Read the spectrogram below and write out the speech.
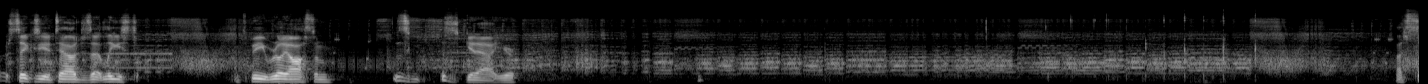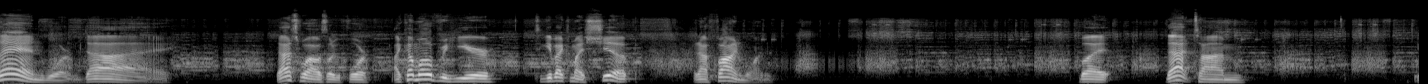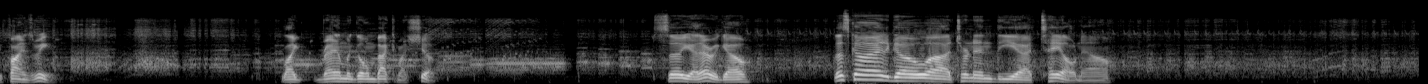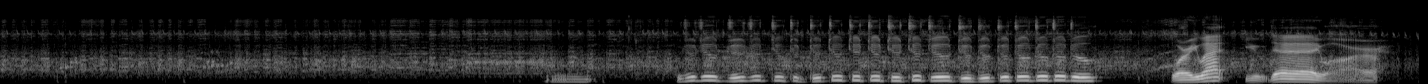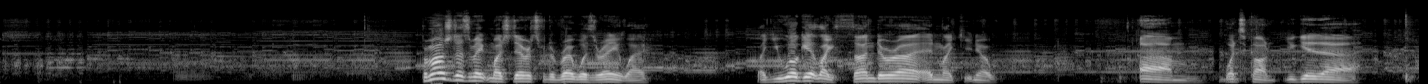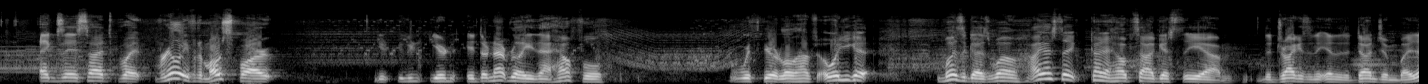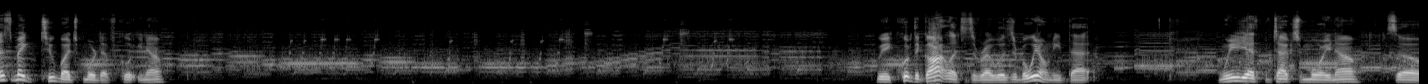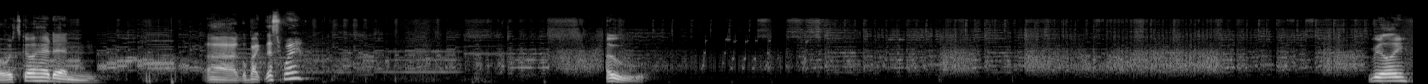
or 60 intelligence at least. It's be really awesome. Let's, let's just get out of here. A sandworm. Die. That's what I was looking for. I come over here to get back to my ship, and I find one. But that time, he finds me. Like, randomly going back to my ship. So, yeah, there we go. Let's go ahead and go uh, turn in the uh, tail now. Where are you at? You there you are. Promotion doesn't make much difference for the Red Wizard anyway. Like you will get like Thundara and like you know, um, what's it called? You get uh, such, but really for the most part, you, you you're they're not really that helpful with your low house. Well, you get Blizzard as well. I guess that kind of helps out against the um, the dragons in the end of the dungeon, but it doesn't make too much more difficult, you know. We equip the gauntlets as a red wizard, but we don't need that. We need death protection more, you know. So let's go ahead and uh, go back this way. Oh. Really?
